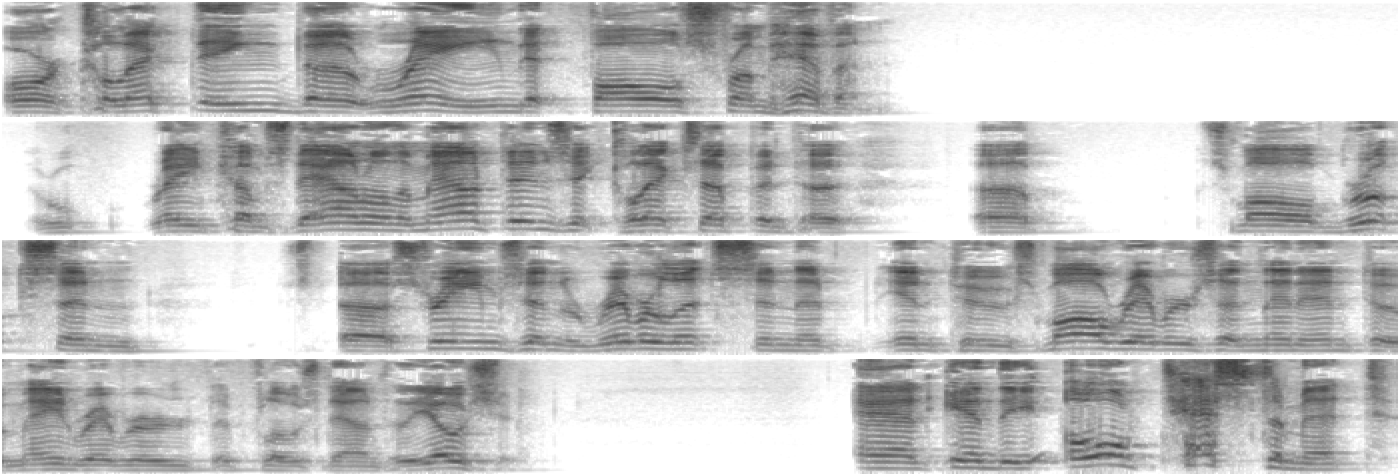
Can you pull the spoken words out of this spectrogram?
or collecting the rain that falls from heaven. The rain comes down on the mountains, it collects up into uh, small brooks and uh, streams and the riverlets and the, into small rivers and then into a main river that flows down to the ocean. And in the Old Testament,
